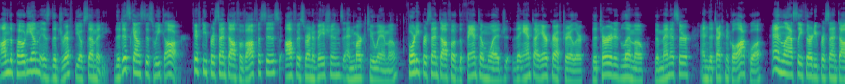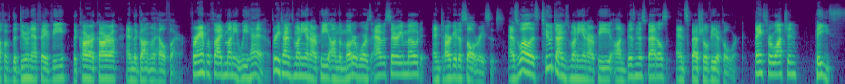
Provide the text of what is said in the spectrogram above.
On the podium is the Drift Yosemite. The discounts this week are 50% off of offices, office renovations, and Mark II ammo, 40% off of the Phantom Wedge, the anti-aircraft trailer, the turreted limo, the Menacer, and the Technical Aqua, and lastly 30% off of the Dune FAV, the Caracara, and the Gauntlet Hellfire. For amplified money, we have 3 times money NRP on the Motor Wars Adversary mode and Target Assault races, as well as 2 times money NRP on business battles and special vehicle work. Thanks for watching, peace!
